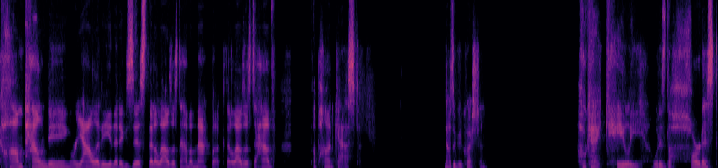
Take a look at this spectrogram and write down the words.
compounding reality that exists that allows us to have a MacBook, that allows us to have a podcast? That was a good question. Okay, Kaylee, what is the hardest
